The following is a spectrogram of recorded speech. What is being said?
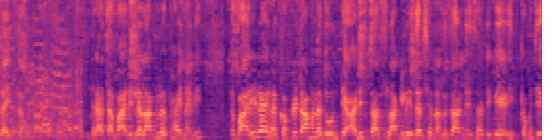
जायचं. तर आता बारीला लागलो आहे फायनली तर बारीला आहे ना कंप्लीट आम्हाला दोन ते अडीच तास लागले दर्शनाला जाण्यासाठी. वेळ इतकं म्हणजे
